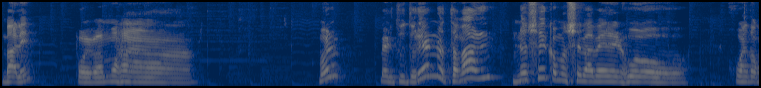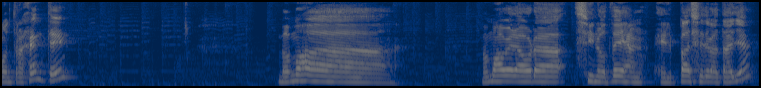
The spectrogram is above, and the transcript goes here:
Vale, pues vamos a... Bueno, el tutorial no está mal. No sé cómo se va a ver el juego jugando contra gente. Vamos a... Vamos a ver ahora si nos dejan el pase de batalla.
